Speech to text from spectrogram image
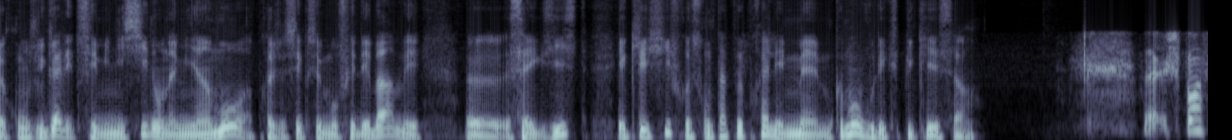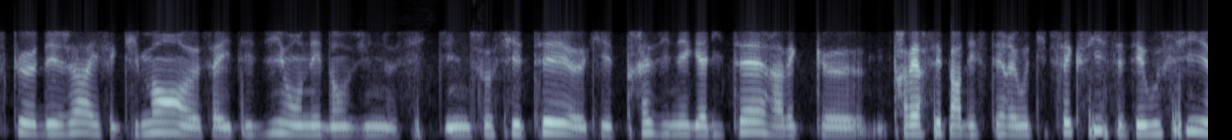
euh, conjugale et de féminicide. On a mis un mot, après je sais que ce mot fait débat, mais euh, ça existe, et que les chiffres sont à peu près les mêmes. Comment vous l'expliquez ça? Je pense que déjà, effectivement, euh, ça a été dit, on est dans une, une société euh, qui est très inégalitaire, avec traversée par des stéréotypes sexistes. C'était aussi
